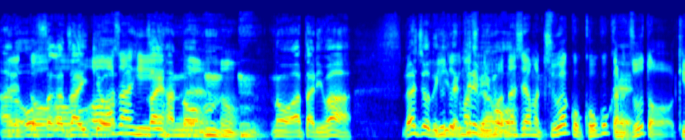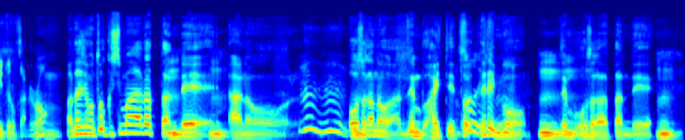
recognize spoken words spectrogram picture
あのえっと大阪在京在阪ののあたりはラジオで聞いたりテレビも。私はまあ中学校高校からずっと聞いとるからの。私も徳島だったんで、あの、大阪の方が全部入って、とテレビもん全部大阪だったんで、ん。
